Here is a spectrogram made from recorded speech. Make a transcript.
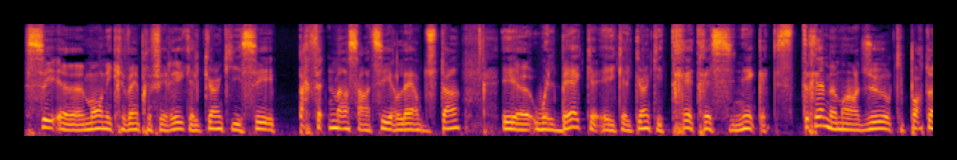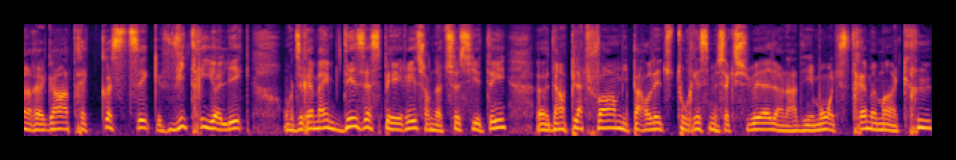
C'est euh, mon écrivain préféré, quelqu'un qui sait parfaitement sentir l'air du temps. Et euh, Houellebecq est quelqu'un qui est très, très cynique, extrêmement dur, qui porte un regard très caustique, vitriolique, on dirait même désespéré sur notre société. Euh, dans Plateforme, il parlait du tourisme sexuel dans des mots extrêmement crus.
